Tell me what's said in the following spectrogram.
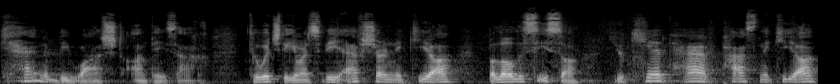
can be washed on Pesach. To which the Gemara says, The "Afshar nekia below the sisa." You can't have pas nekia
